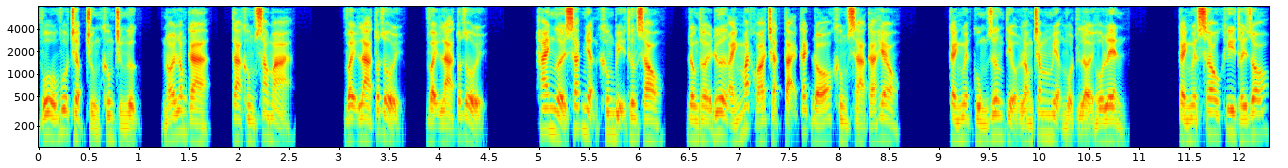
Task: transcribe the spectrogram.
vô vô chập trùng không chừng ngực, nói, long ca, ta không sao mà. Vậy là tốt rồi, vậy là tốt rồi. Hai người xác nhận không bị thương sau, đồng thời đưa ánh mắt khóa chặt tại cách đó không xa cá heo. Cảnh nguyện cùng dương tiểu long chăm miệng một lời hô lên. Cảnh nguyện sau khi thấy rõ,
